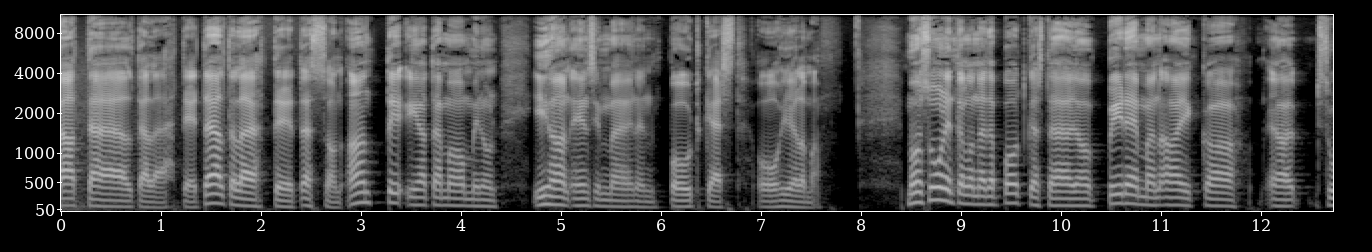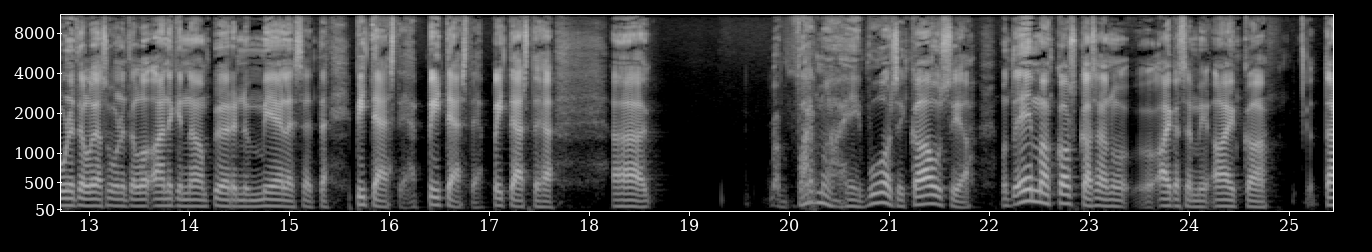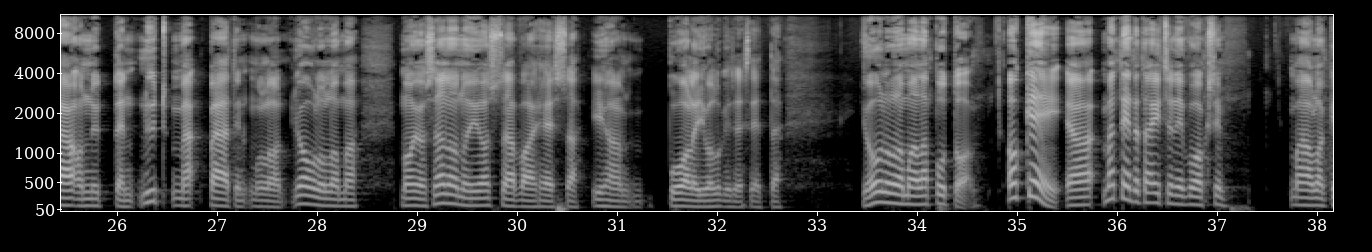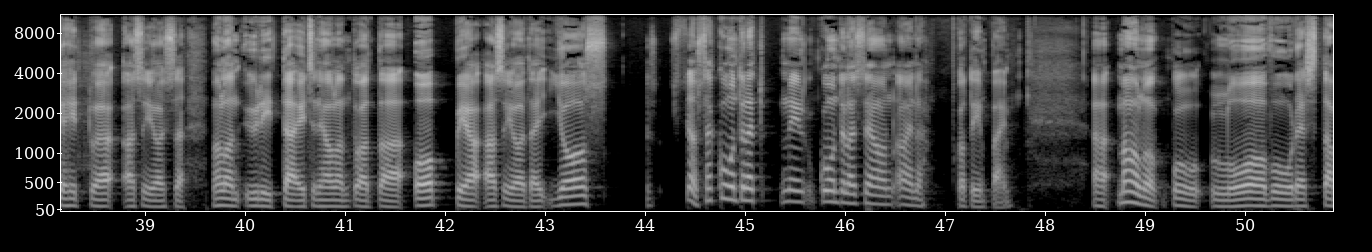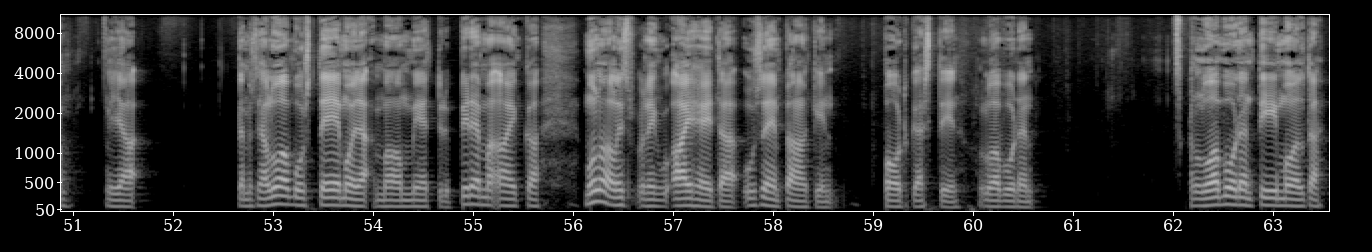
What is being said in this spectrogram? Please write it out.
Ja täältä lähtee, täältä lähtee. Tässä on Antti ja tämä on minun ihan ensimmäinen podcast-ohjelma. Mä oon suunnitellut näitä podcasteja jo pidemmän aikaa ja suunnitellut ja suunnitellut, ainakin nämä on pyörinyt mielessä, että pitäisi tehdä, pitäisi tehdä, pitäisi tehdä. Ää, varmaan ei vuosikausia, mutta en mä ole koskaan saanut aikaisemmin aikaa. Tää on nytten, nyt mä päätin, mulla on joululoma, mä oon jo sanonut jossain vaiheessa ihan puolijulkisesti, että joululomalla putoo. Okei, ja mä teen tätä itseni vuoksi. Mä haluan kehittyä asioissa, mä haluan ylittää itseni, haluan tuota, oppia asioita. Jos, jos sä kuuntelet, niin kuuntele, se on aina kotiin päin. Mä haluan puhua luovuudesta ja tämmöisiä luovuusteemoja mä oon miettinyt pidemmän aikaa. Mulla olisi niin kuin, aiheita useampaankin podcastiin luovuuden, luovuuden tiimoilta,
